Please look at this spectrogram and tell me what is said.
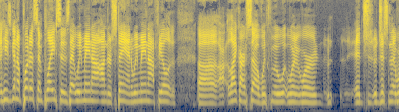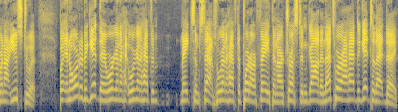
he's going to put us in places that we may not understand. We may not feel uh, like ourselves. We, we're, we're it's just we're not used to it. But in order to get there, we're gonna ha- we're gonna have to make some steps. We're gonna have to put our faith and our trust in God, and that's where I had to get to that day.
